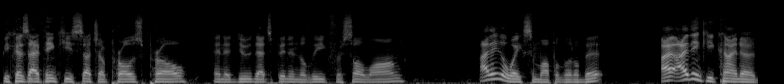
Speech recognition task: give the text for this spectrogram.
because I think he's such a pros pro and a dude that's been in the league for so long, I think it wakes him up a little bit. I, I think he kind of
